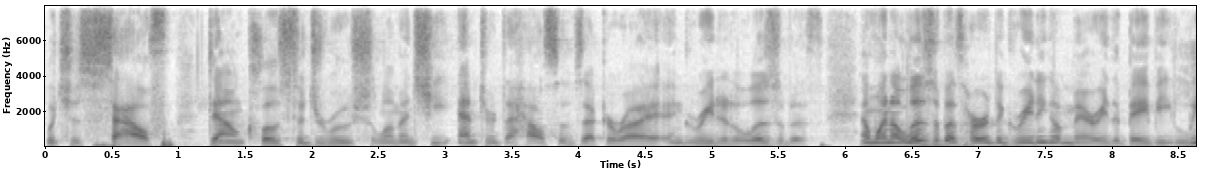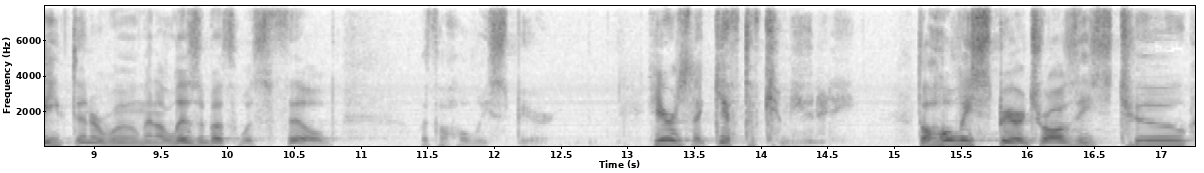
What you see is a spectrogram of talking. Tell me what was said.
which is south, down close to Jerusalem. And she entered the house of Zechariah and greeted Elizabeth. And when Elizabeth heard the greeting of Mary, the baby leaped in her womb, and Elizabeth was filled with the Holy Spirit. Here's the gift of community. The Holy Spirit draws these two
